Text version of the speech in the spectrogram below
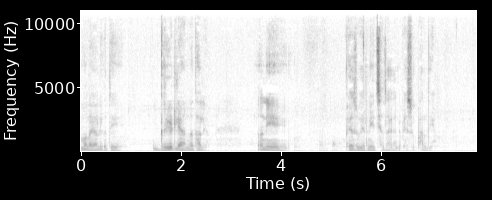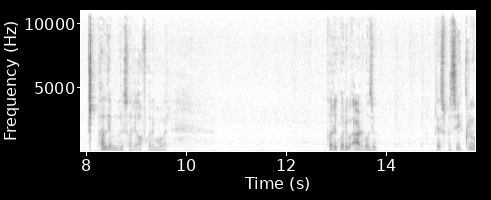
मलाई अलिकति ग्रिडले हान्न थाल्यो अनि फेसबुक हेर्ने इच्छा जागेन फेसबुक फालिदिएँ। फालिदिएँ भन्नाले सरी अफ गरेँ मोबाइल। करिब करिब आठ बज्यो। त्यसपछि क्रु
